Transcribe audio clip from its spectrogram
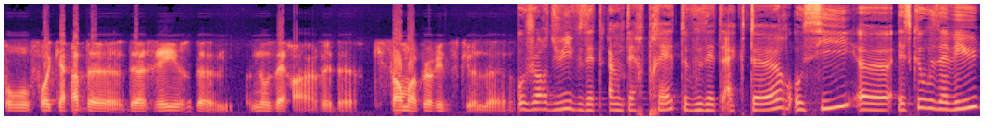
faut, être capable de, rire de nos erreurs qui semblent un peu ridicules. Euh. Aujourd'hui, vous êtes interprète, vous êtes acteur aussi. Euh, est-ce que vous avez eu,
